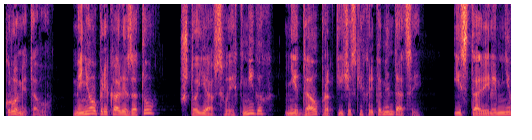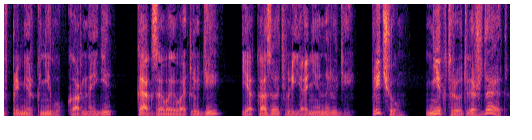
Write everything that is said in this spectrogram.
Кроме того, меня упрекали за то, что я в своих книгах не дал практических рекомендаций и ставили мне в пример книгу Карнеги «Как завоевать людей и оказывать влияние на людей». Причем некоторые утверждают,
